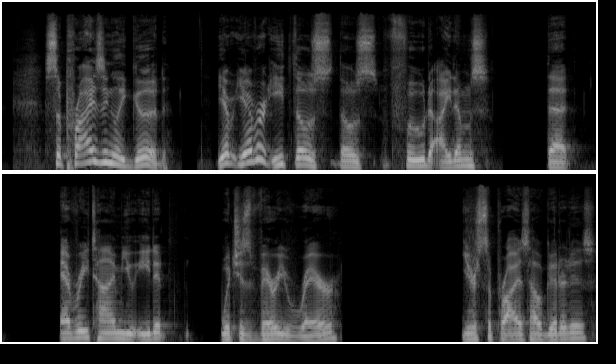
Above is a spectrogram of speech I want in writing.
Surprisingly good. You ever, you ever eat those those food items that every time you eat it, which is very rare, you're surprised how good it is?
